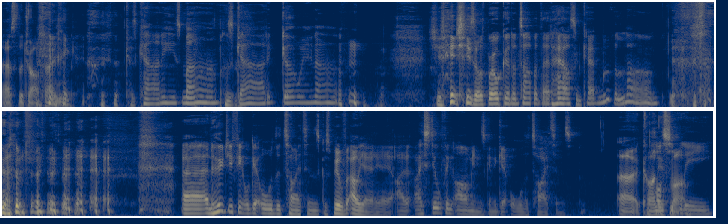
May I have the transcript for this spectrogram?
That's the Jaw Titan. Because Connie's mom has got it going on. she, she's all broken on top of that house and can't move along. uh, and who do you think will get all the Titans? Because Bill, oh yeah, yeah, yeah. I, I still think Armin's going to get all the Titans. uh, Connie's mom. Possibly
